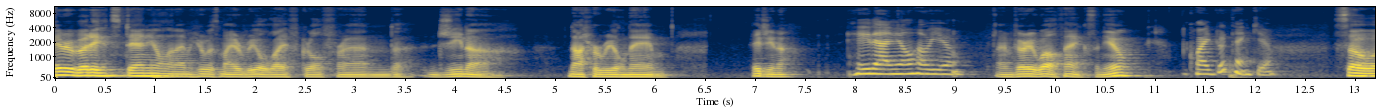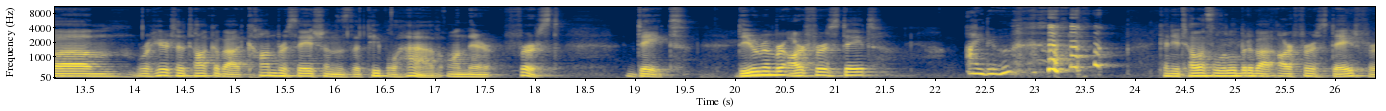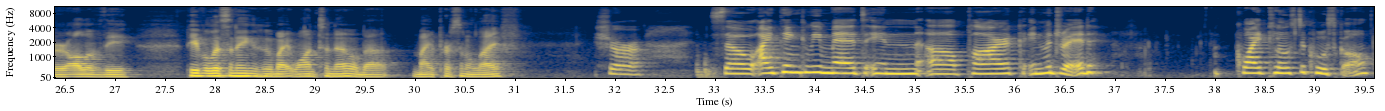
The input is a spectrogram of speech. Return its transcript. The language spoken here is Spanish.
Hey everybody, it's Daniel, and I'm here with my real life girlfriend, Gina. Not her real name. Hey Gina. Hey Daniel, how are you? I'm very well, thanks. And you? Quite good, thank you. So, um, we're here to talk about conversations that people have on their first date. Do you remember our first date? I do. Can you tell us a little bit about our first date for all of the people listening who might want to know about my personal life? Sure. So I think we met in a park in Madrid, quite close to Cusco.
